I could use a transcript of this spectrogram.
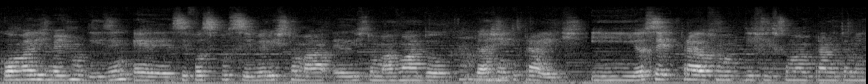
Como eles mesmos dizem, é, se fosse possível eles, tomar, eles tomavam a dor da gente pra eles. E eu sei que pra ela foi muito difícil, como pra mim também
